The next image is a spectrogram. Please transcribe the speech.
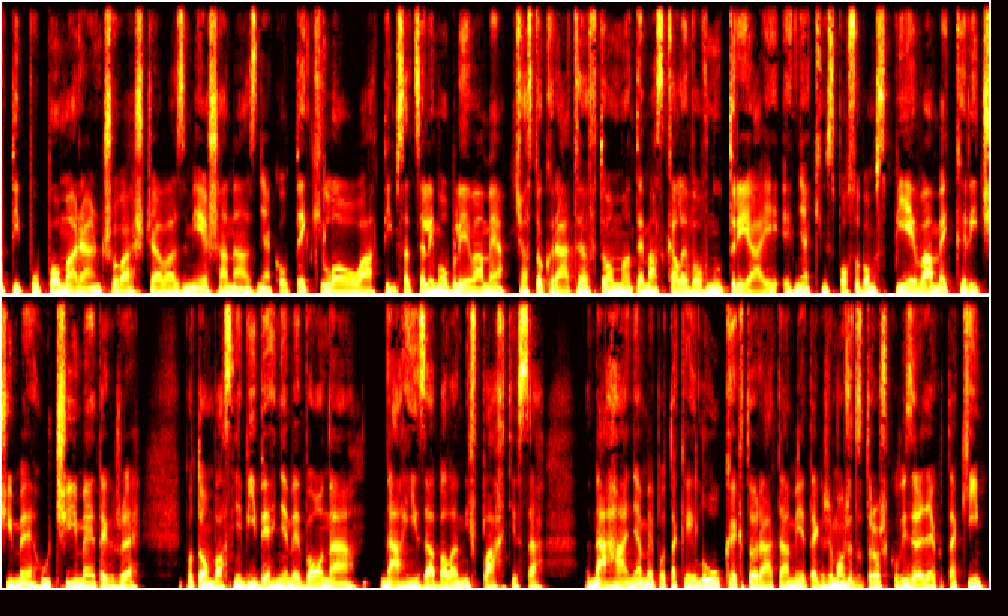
typu pomarančová šťava zmiešaná s nejakou tekilou a tým sa celým oblievame. A častokrát v tom temaskale vo vnútri aj nejakým spôsobom spievame, kričíme, hučíme, takže potom vlastne vybehneme von a nahý zabalený v plachte sa naháňame po takej lúke, ktorá tam je, takže môže to trošku vyzerať ako taký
